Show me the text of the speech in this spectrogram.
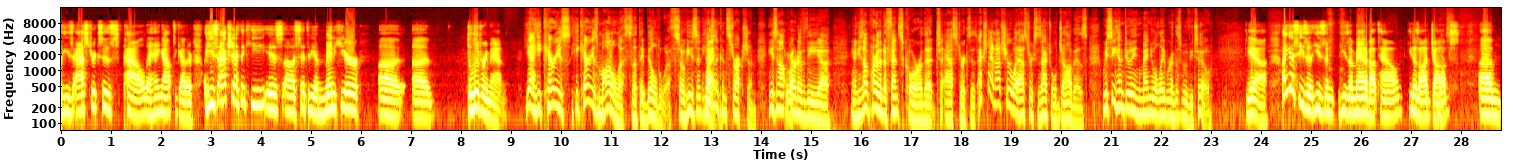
he's Asterix's pal. They hang out together. He's actually I think he is uh, said to be a menhir uh, uh, delivery man. Yeah, he carries he carries monoliths that they build with. So he's in, he's Right. in construction. He's not part of the uh, you know he's not part of the defense corps that Asterix is. Actually, I'm not sure what Asterix's actual job is. We see him doing manual labor in this movie too. Yeah, I guess he's a he's a he's a man about town. He does odd jobs. Um,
